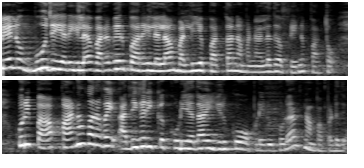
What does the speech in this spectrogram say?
மேலும் பூஜை அறையில் வரவேற்பு அறையிலெல்லாம் வள்ளியை பார்த்தா நம்ம நல்லது அப்படின்னு பார்த்தோம். குறிப்பாக பணவரவை அதிகரிக்கக்கூடியதாக இருக்கும் அப்படின்னு கூட நம்பப்படுது.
